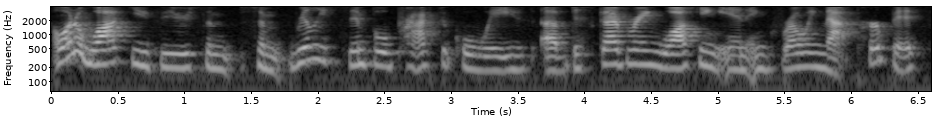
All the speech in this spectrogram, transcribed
I want to walk you through some some really simple practical ways of discovering, walking in and growing that purpose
